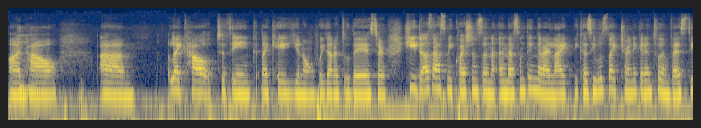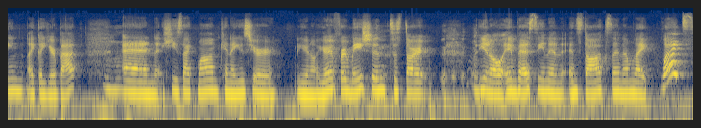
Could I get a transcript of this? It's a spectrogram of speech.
on how. Um, like how to think like hey you know we gotta do this or he does ask me questions and, and that's something that i like because he was like trying to get into investing like a year back and he's like mom can i use your you know your information to start you know investing in, in stocks and i'm like what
